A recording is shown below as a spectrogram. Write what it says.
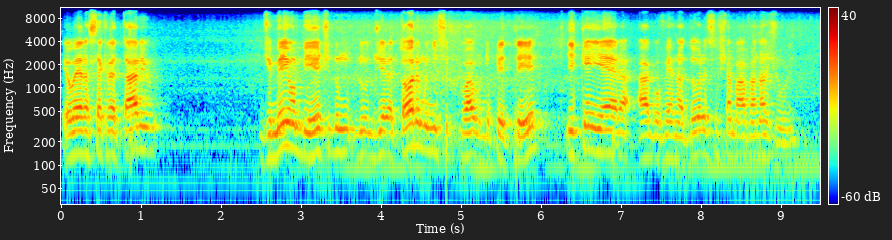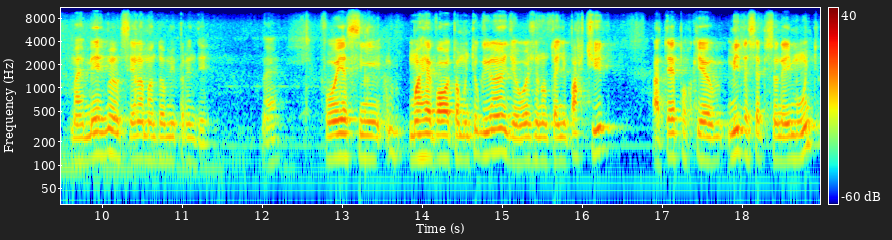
Eu era secretário de meio ambiente do, do diretório municipal do PT e quem era a governadora se chamava Ana Júlia. Mas mesmo assim ela mandou me prender, né? Foi assim uma revolta muito grande. Hoje eu não tenho partido, até porque eu me decepcionei muito,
